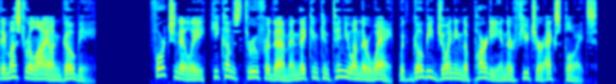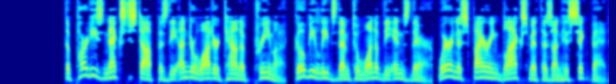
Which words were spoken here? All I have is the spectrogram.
they must rely on Gobi. Fortunately, he comes through for them and they can continue on their way, with Gobi joining the party in their future exploits. The party's next stop is the underwater town of Prima. Gobi leads them to one of the inns there, where an aspiring blacksmith is on his sickbed.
